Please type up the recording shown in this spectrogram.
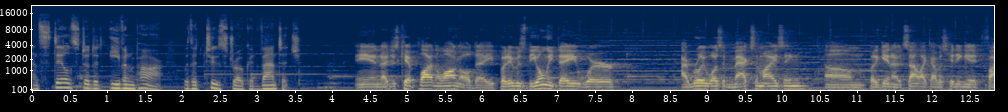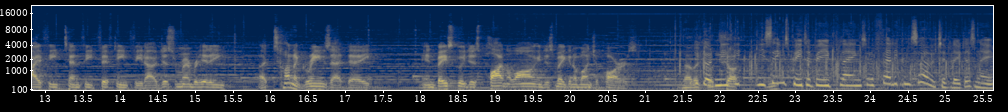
and still stood at even par with a two stroke advantage. And I just kept plodding along all day, but it was the only day where I really wasn't maximizing. Um, but again, it's not like I was hitting it 5 feet, 10 feet, 15 feet. I just remember hitting a ton of greens that day and basically just plotting along and just making a bunch of pars. Another good, good shot. He, he, seems, Peter, to be playing sort of fairly conservatively, doesn't he?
